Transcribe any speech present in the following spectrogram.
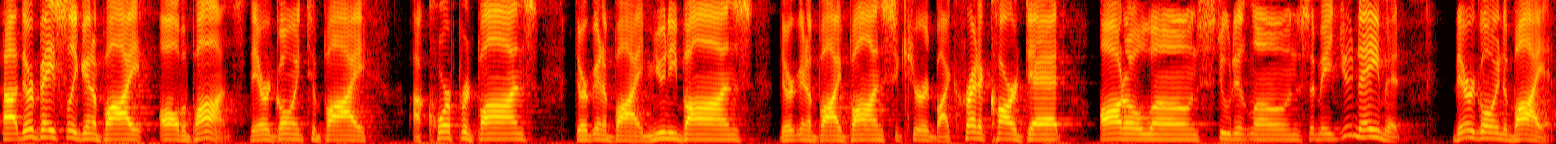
Uh, they're basically going to buy all the bonds. They're going to buy uh, corporate bonds. They're going to buy muni bonds. They're going to buy bonds secured by credit card debt, auto loans, student loans. I mean, you name it, they're going to buy it.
